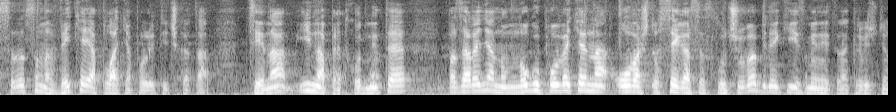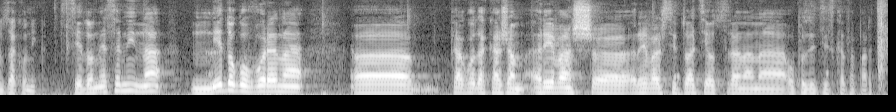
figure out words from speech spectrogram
СДСМ веќе ја плаќа политичката цена и на предходните пазарења, но многу повеќе на ова што сега се случува, бидејќи измените на кривичниот законник се донесени на недоговорена како да кажам, реванш, реванш ситуација од страна на опозицијската партија?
